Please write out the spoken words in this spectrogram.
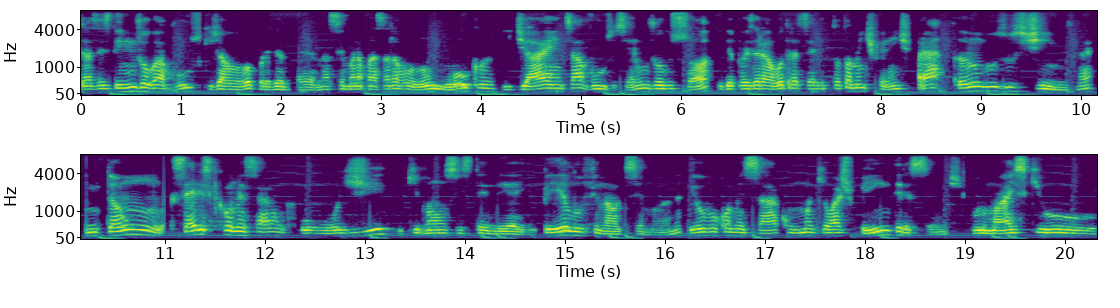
Às vezes tem um jogo avulso que já rolou, por exemplo, é, na semana passada rolou um Oakland e Giants avulso. Assim, era um jogo só e depois era outra série totalmente diferente para ambos os times, né? Então, séries que começaram hoje e que vão se estender aí pelo final de semana. Eu vou começar com uma que eu acho bem interessante, por mais que o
